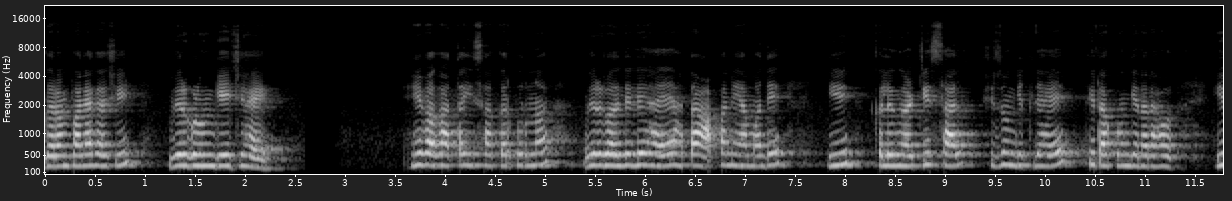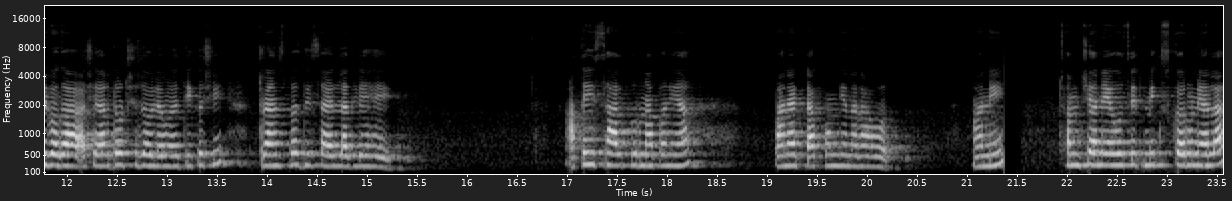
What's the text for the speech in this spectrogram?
गरम पाण्यात अशी विरघळून घ्यायची आहे. हे बघा आता ही साखर पूर्ण विरघळलेली आहे. आता आपण यामध्ये ही कलिंगडाची साल शिजवून घेतली आहे. ती टाकून घेणार आहोत. ही बघा अशी अर्धवट शिजवल्यामुळे ती कशी ट्रान्सफर दिसायला लागली आहे. आता ही साल पूर्ण आपण या पाण्यात टाकून घेणार आहोत. आणि चमच्याने व्यवस्थित मिक्स करून याला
